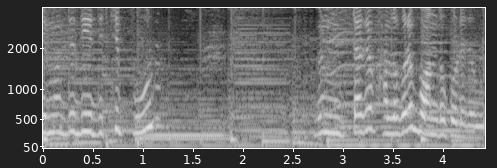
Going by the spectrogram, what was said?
এর মধ্যে দিয়ে দিচ্ছি পুর। এবার মুখটাকে ভালো করে বন্ধ করে দেবো।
